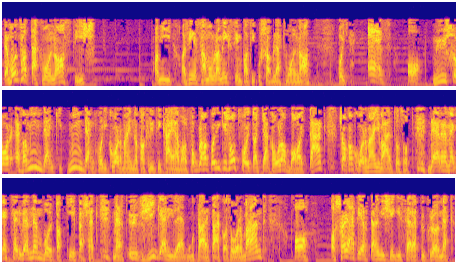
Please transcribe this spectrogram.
De mondhatták volna azt is, ami az én számomra még szimpatikusabb lett volna, hogy ez a műsor, ez a mindenki, mindenkori kormánynak a kritikájával foglalkozik, és ott folytatják, ahol abba hagyták, csak a kormány változott. De erre meg egyszerűen nem voltak képesek, mert ők zsigerileg utálták az Orbánt, a, a saját értelmiségi szerepükről meg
